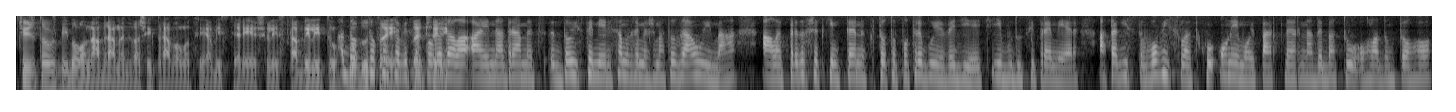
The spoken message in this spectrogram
Čiže to už by bolo nad rámec vašich právomocí, aby ste riešili stabilitu do, budúcej Dokonca by som väčšiny. povedala aj nad rámec, do istej miery samozrejme, že ma to zaujíma, ale predovšetkým ten, kto to potrebuje vedieť, je budúci premiér. A takisto vo výsledku on je môj partner na debatu ohľadom toho,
